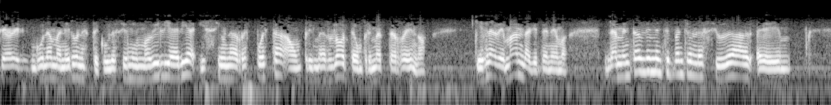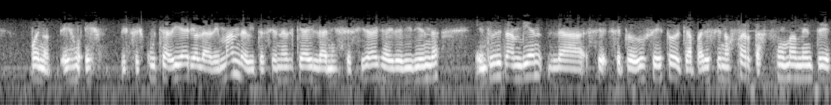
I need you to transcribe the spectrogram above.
sea de ninguna manera una especulación inmobiliaria y sí una respuesta a un primer lote, a un primer terreno, que es la demanda que tenemos. Lamentablemente, Pancho, en la ciudad, eh, bueno, es, se escucha a diario la demanda habitacional que hay, la necesidad que hay de vivienda, entonces también la, se, se produce esto de que aparecen ofertas sumamente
